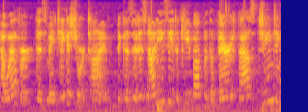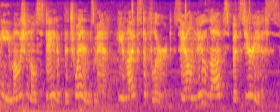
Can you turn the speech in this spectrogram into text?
However, this may take a short time, because it is not easy to keep up with the very fast changing emotional state of the twins man. He likes to flirt, sail new loves but serious.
